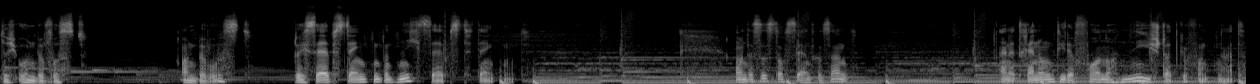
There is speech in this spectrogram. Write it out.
durch unbewusst. Unbewusst, durch selbstdenkend und nicht selbstdenkend. Und das ist doch sehr interessant. Eine Trennung, die davor noch nie stattgefunden hat,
